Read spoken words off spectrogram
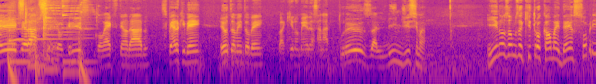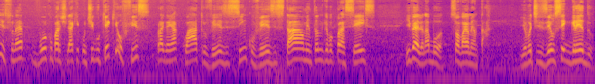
Ei, Pera, aqui é o Cris, como é que você tem andado? Espero que bem, eu também tô bem, tô aqui no meio dessa natureza lindíssima. E nós vamos aqui trocar uma ideia sobre isso, né? Vou compartilhar aqui contigo o que que eu fiz para ganhar quatro vezes, cinco vezes, tá aumentando daqui a pouco para seis. E velho, na boa, só vai aumentar. E eu vou te dizer o segredo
